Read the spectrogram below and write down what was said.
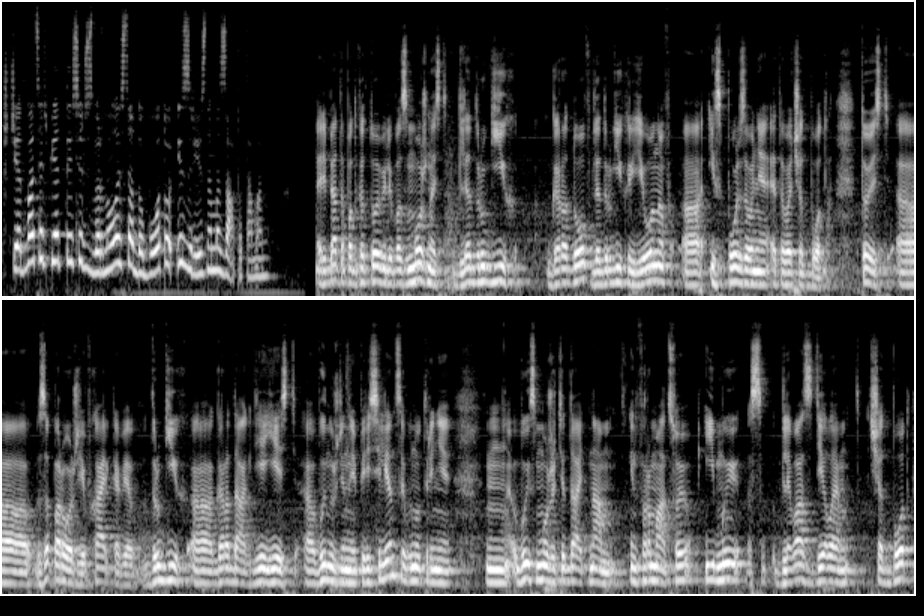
Ще 25 тисяч звернулися до боту із різними запитами. Ребята подготовили возможность для других городов, для других регионов э, использования этого чат-бота. То есть э, в Запорожье, в Харькове, в других э, городах, где есть вынужденные переселенцы внутренние, вы сможете дать нам информацию, и мы для вас сделаем чат-бот,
